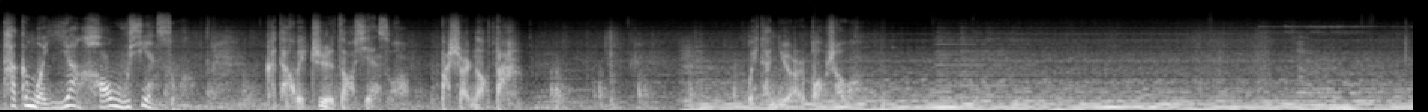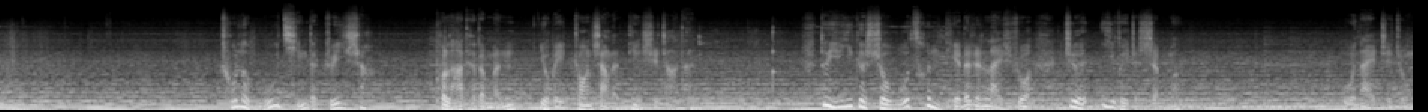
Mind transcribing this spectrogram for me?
他跟我一样毫无线索，可他会制造线索，把事儿闹大，为他女儿报仇。除了无情的追杀，普拉特的门又被装上了定时炸弹。对于一个手无寸铁的人来说，这意味着什么？无奈之中，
